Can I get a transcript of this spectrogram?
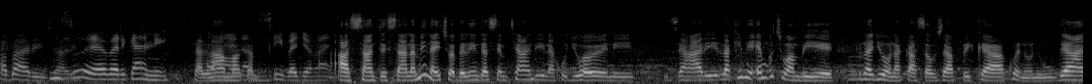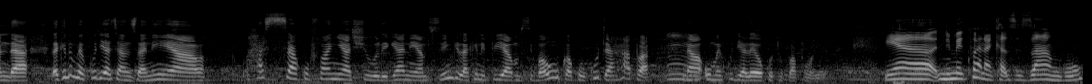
Habari Zari? Nzuri, habari gani? Salama kabisa. jamani. Asante sana. Mi naitwa Belinda Semtandi na kujua wewe ni Zari, lakini hebu tuambie, tunajua unakaa South Africa, kwenu ni Uganda, lakini umekuja Tanzania hasa kufanya shughuli gani ya msingi, lakini pia msiba huu ukakukuta hapa na umekuja leo kutupa pole. Yeah, nimekuwa na kazi zangu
